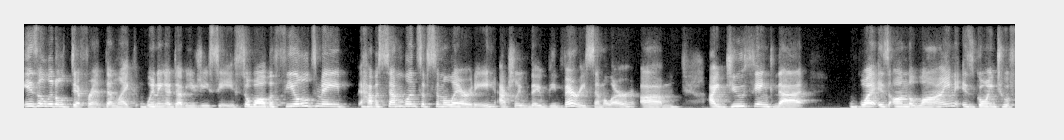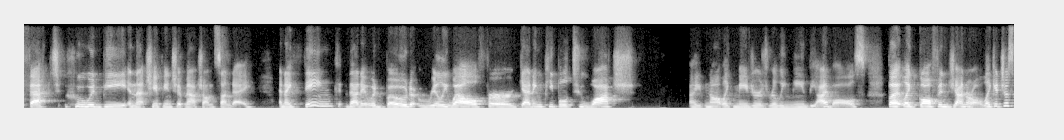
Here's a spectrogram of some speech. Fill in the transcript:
is a little different than like winning a WGC. So while the fields may have a semblance of similarity, actually they'd be very similar. Um, I do think that what is on the line is going to affect who would be in that championship match on Sunday. And I think that it would bode really well for getting people to watch I not like majors really need the eyeballs, but like golf in general, like it just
